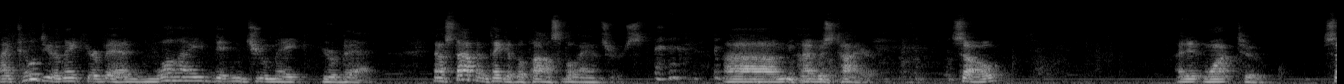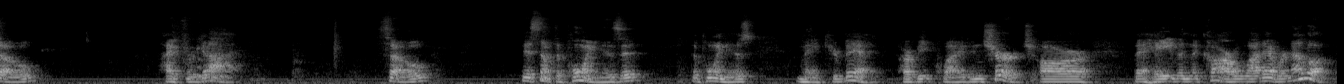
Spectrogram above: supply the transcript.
I told you to make your bed. Why didn't you make your bed? Now stop and think of the possible answers. Um, I was tired. So, I didn't want to. So I forgot. So it's not the point, is it? The point is make your bed or be quiet in church or behave in the car, whatever. Now look,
